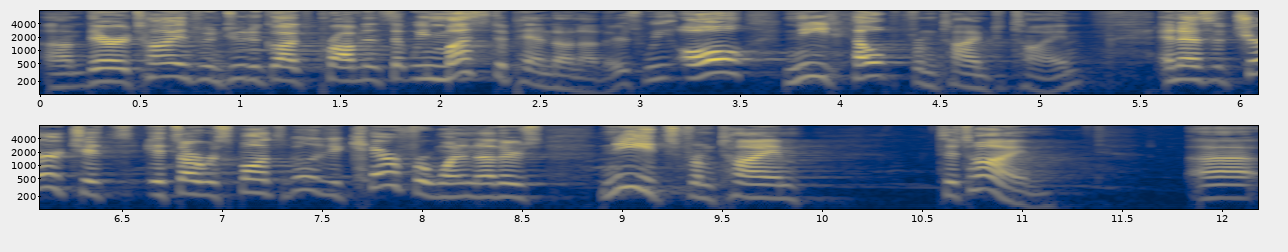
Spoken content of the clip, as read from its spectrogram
Um, there are times when, due to God's providence, that we must depend on others. We all need help from time to time. And as a church, it's, it's our responsibility to care for one another's needs from time to time. Uh,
